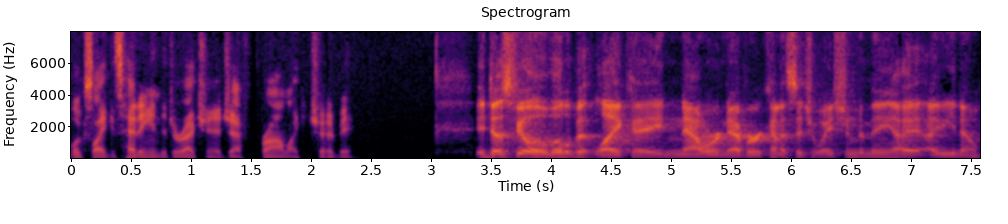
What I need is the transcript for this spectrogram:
looks like it's heading in the direction of Jeff Brohm, like it should be. It does feel a little bit like a now or never kind of situation to me. I, I you know,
